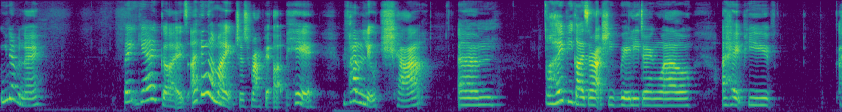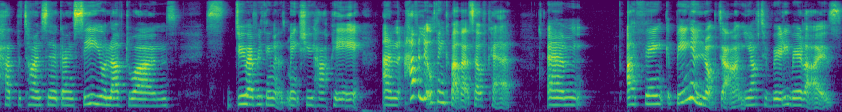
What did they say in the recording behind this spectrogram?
you never know. But yeah, guys, I think I might just wrap it up here. We've had a little chat. Um I hope you guys are actually really doing well. I hope you've had the time to go and see your loved ones, do everything that makes you happy, and have a little think about that self care. Um, I think being in lockdown, you have to really realize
